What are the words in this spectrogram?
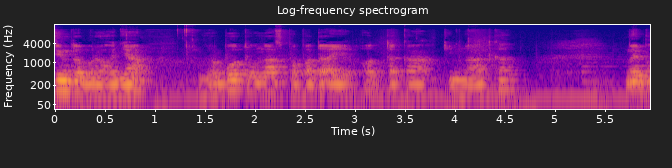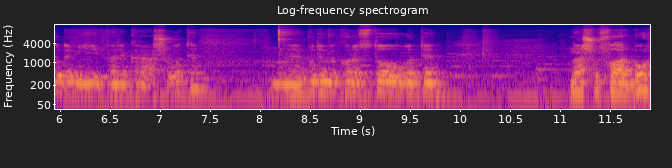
Доброго дня. В роботу у нас попадає от така кімнатка. Ми будемо її перекрашувати. Е, Будемо використовувати нашу фарбу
